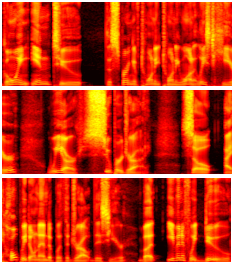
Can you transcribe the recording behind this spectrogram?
going into the spring of 2021, at least here, we are super dry. So I hope we don't end up with a drought this year. But even if we do,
